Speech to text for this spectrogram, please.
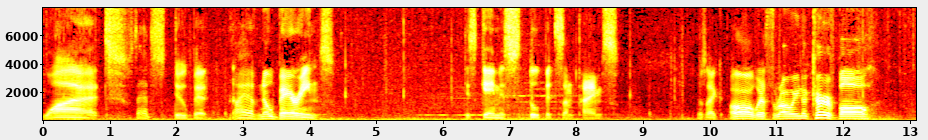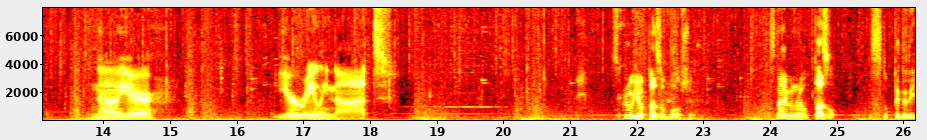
what? That's stupid. I have no bearings. This game is stupid sometimes. It's like, oh, we're throwing a curveball. No, you're... You're really not. Screw your puzzle bullshit. It's not even a real puzzle. It's stupidity.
